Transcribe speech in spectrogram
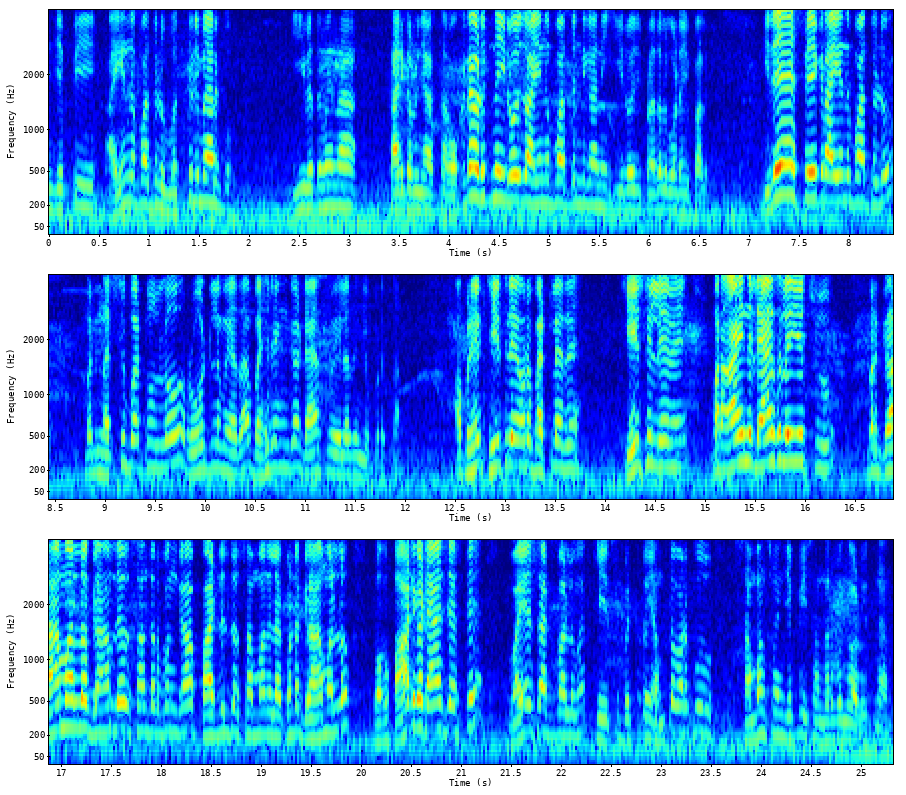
అని చెప్పి అయిన పాత్రుడు ఒత్తిడి మేరకు ఈ విధమైన కార్యక్రమం చేస్తారు. ఒకటే అడుగుతున్నా ఈరోజు అయిన పాత్రుడిని కానీ ఈరోజు ప్రజలు కూడా అయిపోవాలి ఇదే స్పీకర్ అయిన పాత్రుడు మరి నర్సీపట్నంలో రోడ్ల మీద బహిరంగ డ్యాన్స్ వేయలేదని చెప్పుడుతున్నా అప్పుడు ఏం కేసులు ఎవరో పెట్టలేదే? కేసులు లేవే. మరి ఆయన డ్యాన్సులు వేయొచ్చు. మరి గ్రామాల్లో గ్రామదేవత సందర్భంగా పార్టీలతో సంబంధం లేకుండా గ్రామాల్లో ఒక పాటగా డ్యాన్స్ చేస్తే వైఎస్ఆర్ పార్టీ మీద కేసులు పెట్టడం ఎంతవరకు సమంజసం అని చెప్పి ఈ సందర్భంగా అడుగుతున్నాను.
